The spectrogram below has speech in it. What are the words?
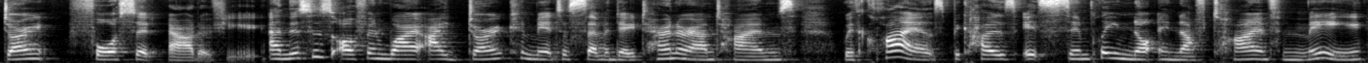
don't force it out of you. And this is often why I don't commit to seven day turnaround times with clients because it's simply not enough time for me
